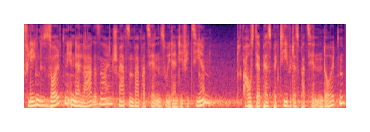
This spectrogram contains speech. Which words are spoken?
Pflegende sollten in der Lage sein, Schmerzen bei Patienten zu identifizieren, aus der Perspektive des Patienten deuten,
